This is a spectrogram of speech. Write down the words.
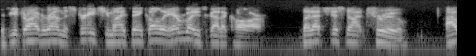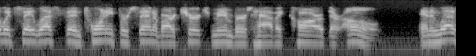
If you drive around the streets, you might think, oh, everybody's got a car, but that's just not true. I would say less than 20% of our church members have a car of their own. And unless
